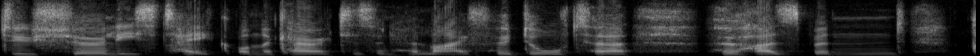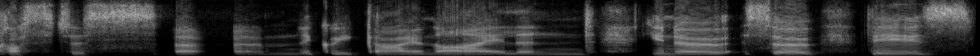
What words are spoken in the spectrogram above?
do Shirley's take on the characters in her life her daughter, her husband, Costas, um, the Greek guy on the island, you know. So there's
